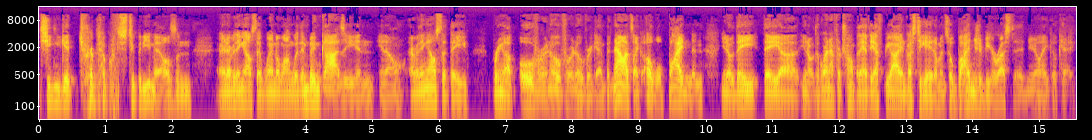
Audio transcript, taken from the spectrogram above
she can get tripped up with stupid emails and and everything else that went along with in Benghazi and you know everything else that they bring up over and over and over again. But now it's like, oh well, Biden and you know they they uh you know they're going after Trump and they had the FBI investigate him, and so Biden should be arrested. And you're like, okay,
